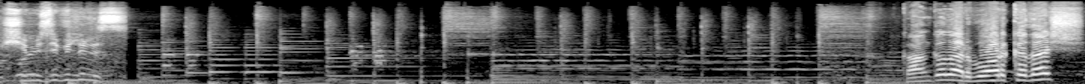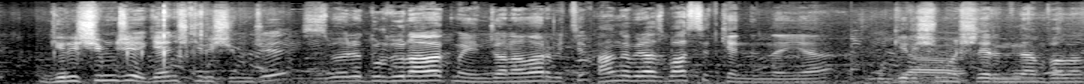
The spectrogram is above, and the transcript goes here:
İşimizi biliriz. Kankalar bu arkadaş girişimci, genç girişimci. Siz böyle durduğuna bakmayın canavar bir tip. Kanka biraz bahset kendinden ya. Bu girişim işlerinden falan.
